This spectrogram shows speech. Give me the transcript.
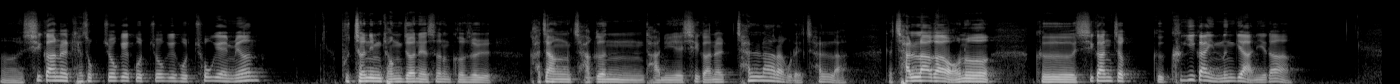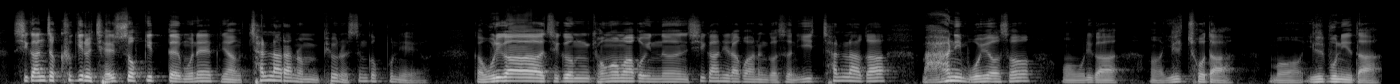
어, 시간을 계속 쪼개고 쪼개고 쪼개면 부처님 경전에서는 그것을 가장 작은 단위의 시간을 찰나라고 그래요. 찰나. 그러니까 찰나가 어느 그 시간적 그 크기가 있는 게 아니라 시간적 크기를 잴 수 없기 때문에 그냥 찰나라는 표현을 쓴 것뿐이에요. 그러니까 우리가 지금 경험하고 있는 시간이라고 하는 것은 이 찰나가 많이 모여서 어, 우리가 어, 1초다, 뭐 1분이다,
